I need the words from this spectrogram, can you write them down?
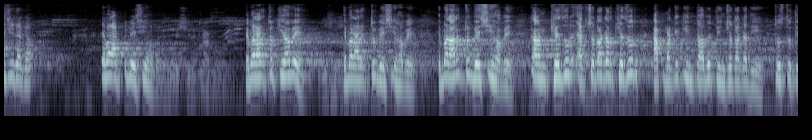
আশি টাকা এবার আর একটু বেশি হবে এবার আরেকটু কি হবে এবার আরেকটু বেশি হবে এবার আরেকটু বেশি হবে, কারণ খেজুর একশো টাকার খেজুর আপনাকে কিনতে হবে তিনশো টাকা দিয়ে, প্রস্তুতি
